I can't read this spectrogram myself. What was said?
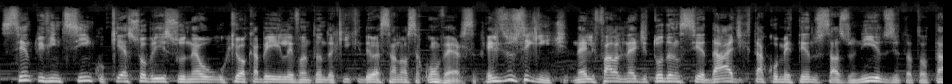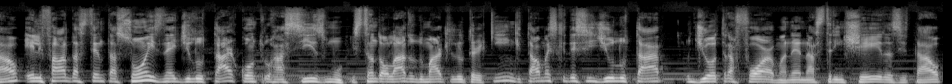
125, que é sobre isso, né? O, o que eu acabei levantando aqui, que deu essa nossa conversa. Ele diz o seguinte, né? Ele fala, né, de toda a ansiedade que tá cometendo os Estados Unidos e tal, tal, tal. Ele fala das tentações, né, de lutar contra o racismo, estando ao lado do Martin Luther King e tal, mas que decidiu lutar de outra forma, né? Nas trincheiras e tal,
